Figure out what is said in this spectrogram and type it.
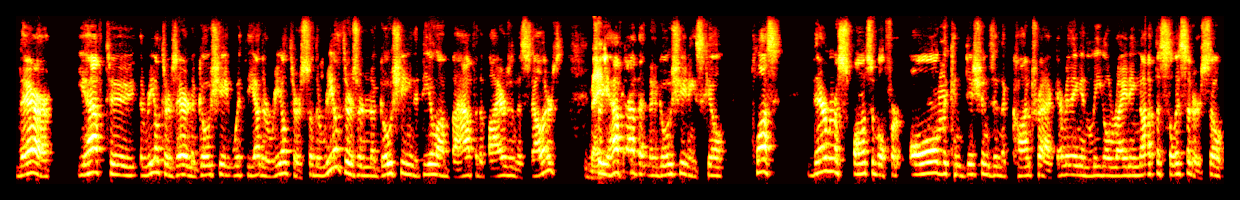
There, you have to, the realtors there negotiate with the other realtors. So the realtors are negotiating the deal on behalf of the buyers and the sellers. So you have to have that negotiating skill. Plus, they're responsible for all the conditions in the contract, everything in legal writing, not the solicitors. So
